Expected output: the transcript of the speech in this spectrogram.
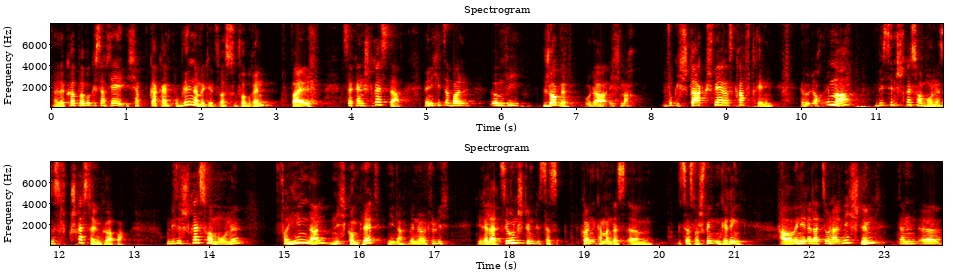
Weil der Körper wirklich sagt, hey, ich habe gar kein Problem damit, jetzt was zu verbrennen, weil ist ja kein Stress da. Wenn ich jetzt aber irgendwie jogge oder ich mache wirklich stark schweres Krafttraining, dann wird auch immer ein bisschen Stresshormone. Das ist Stress für den Körper. Und diese Stresshormone verhindern, nicht komplett, je nach, wenn natürlich die Relation stimmt, ist das, kann man das, ähm, ist das Verschwinden gering. Aber wenn die Relation halt nicht stimmt, dann äh,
